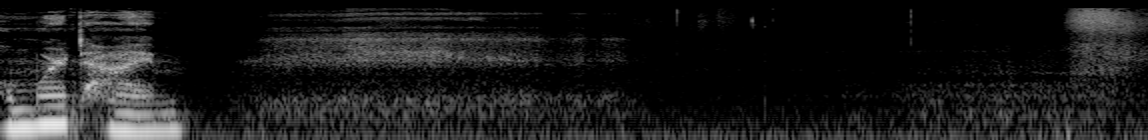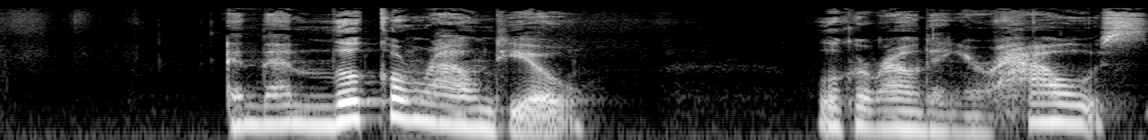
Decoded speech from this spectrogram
One more time. And then look around you. Look around in your house,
